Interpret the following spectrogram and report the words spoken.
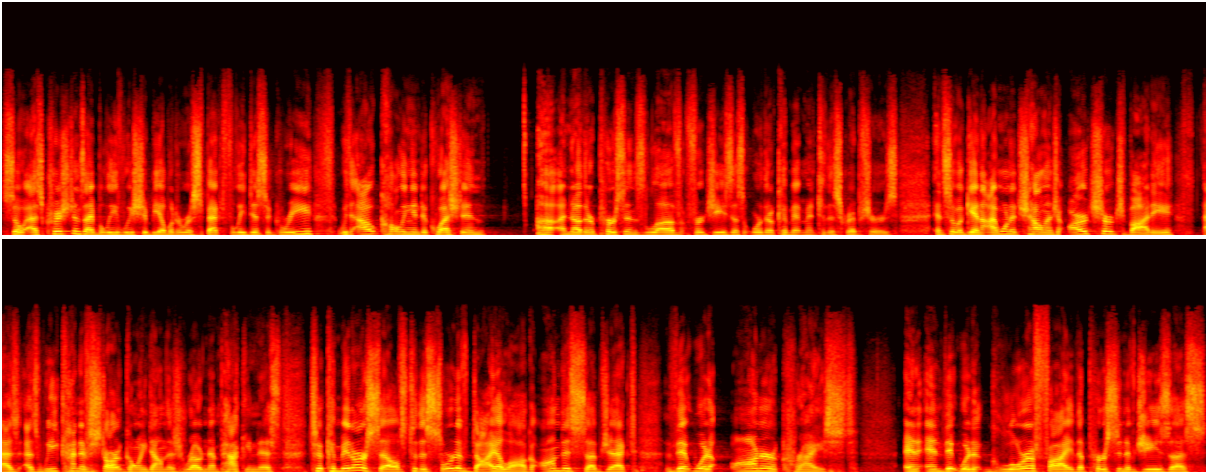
So, as Christians, I believe we should be able to respectfully disagree without calling into question uh, another person's love for Jesus or their commitment to the scriptures. And so, again, I want to challenge our church body as, as we kind of start going down this road and unpacking this to commit ourselves to this sort of dialogue on this subject that would honor Christ. And, and that would glorify the person of Jesus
